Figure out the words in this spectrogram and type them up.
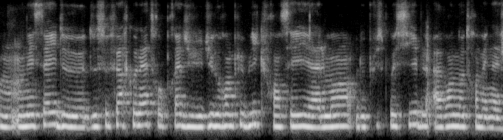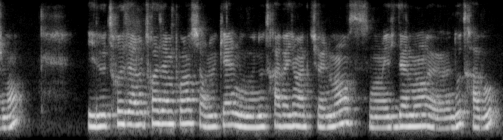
On, essaye de, se faire connaître auprès du, grand public français et allemand le plus possible avant notre emménagement. Et le troisième, troisième point sur lequel nous, nous travaillons actuellement sont évidemment euh, nos travaux,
